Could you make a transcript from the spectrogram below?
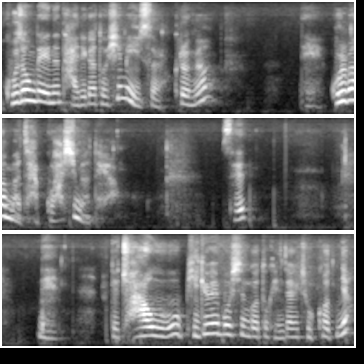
고정되어 있는 다리가 더 힘이 있어요. 그러면 네, 골반만 잡고 하시면 돼요. 셋, 넷. 이렇게 좌우 비교해 보시는 것도 굉장히 좋거든요.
